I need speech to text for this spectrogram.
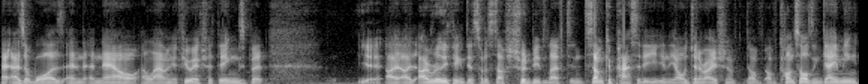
as it was and, and now allowing a few extra things, but yeah, I, I, I really think this sort of stuff should be left in some capacity in the old generation of, of, of consoles and gaming.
